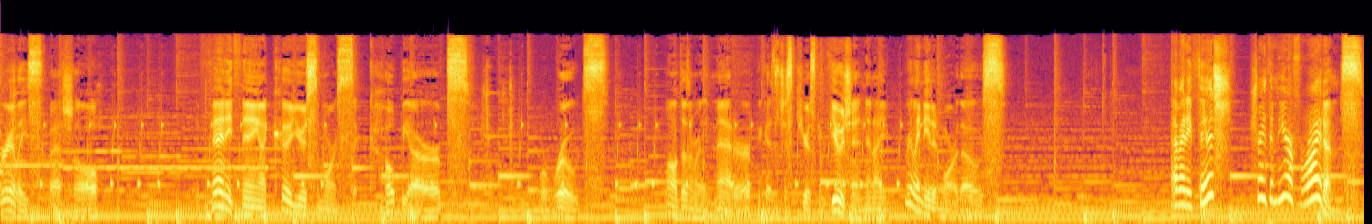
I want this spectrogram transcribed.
really special. If anything, I could use some more Cecropia herbs. Or roots. Well, it doesn't really matter, because it just cures confusion, and I really needed more of those. Have any fish? Trade them here for items.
